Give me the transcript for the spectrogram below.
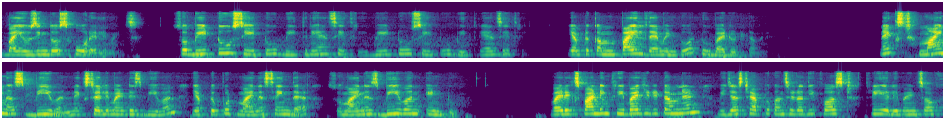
by using those four elements. So B2, C2, B3 and C3, B2, C2, B3 and C3. You have to compile them into a 2 by 2 determinant. Next minus B1, next element is B1, you have to put minus sign there. So minus B1 into. While expanding 3 by 3 determinant, we just have to consider the first three elements of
